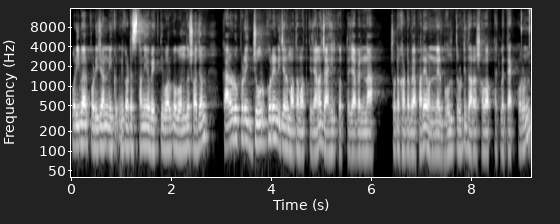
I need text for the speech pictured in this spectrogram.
পরিবার, পরিজন, নিক- নিকটে স্থানীয় ব্যক্তিবর্গ, বন্ধু, স্বজন কারোর উপরে জোর করে নিজের মতামতকে যেন জাহির করতে যাবেন না। ছোটোখাটো ব্যাপারে অন্যের ভুল ত্রুটি ধরা স্বভাব থাকলে ত্যাগ করুন।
